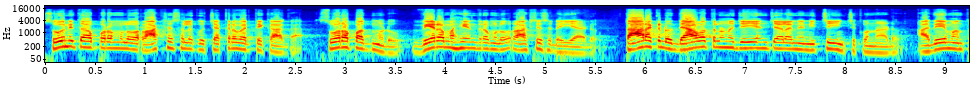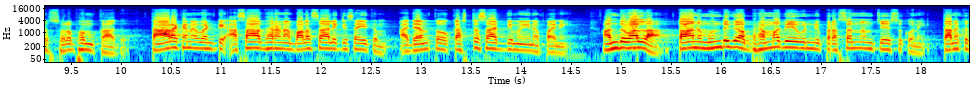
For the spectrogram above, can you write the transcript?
సోనితాపురంలో రాక్షసులకు చక్రవర్తి కాగా సూరపద్ముడు వీరమహేంద్రములో రాక్షసుడయ్యాడు. తారకుడు దేవతలను జయించాలని నిశ్చయించుకున్నాడు. అదేమంత సులభం కాదు. తారకన వంటి అసాధారణ బలశాలికి సైతం అదెంతో కష్టసాధ్యమైన పని. అందువల్ల తాను ముందుగా బ్రహ్మదేవుణ్ణి ప్రసన్నం చేసుకుని తనకు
